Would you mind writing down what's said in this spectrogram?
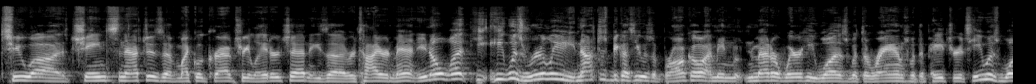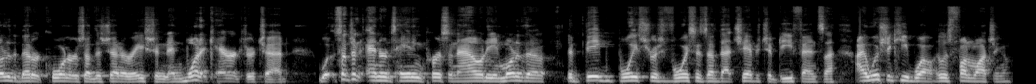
two uh, chain snatches of Michael Crabtree later, Chad. He's a retired man. You know what? He he was really not just because he was a Bronco. I mean, no matter where he was with the Rams, with the Patriots, he was one of the better corners of this generation. And what a character, Chad! What, such an entertaining personality and one of the the big boisterous voices of that championship defense. Uh, I wish Aqib well. It was fun watching him.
